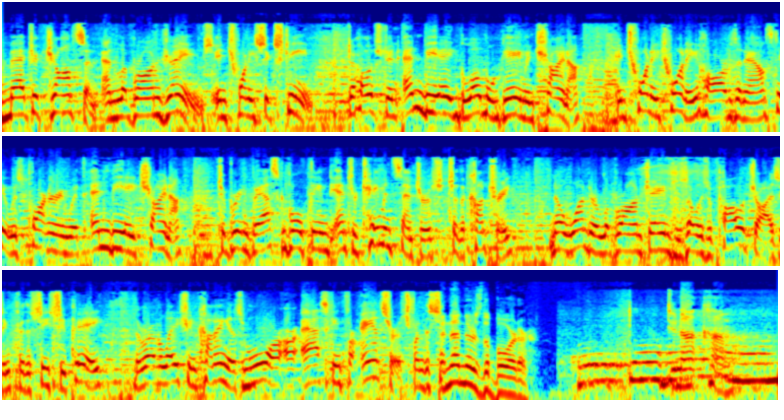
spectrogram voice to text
Magic Johnson and LeBron James in 2016 to host an NBA global game in China. In 2020, Harvest announced it was partnering with NBA China to bring basketball themed entertainment centers to the country. No wonder LeBron James is always apologizing for the CCP. The revelation coming as more are asking for answers from the then there's the border. Do not come.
